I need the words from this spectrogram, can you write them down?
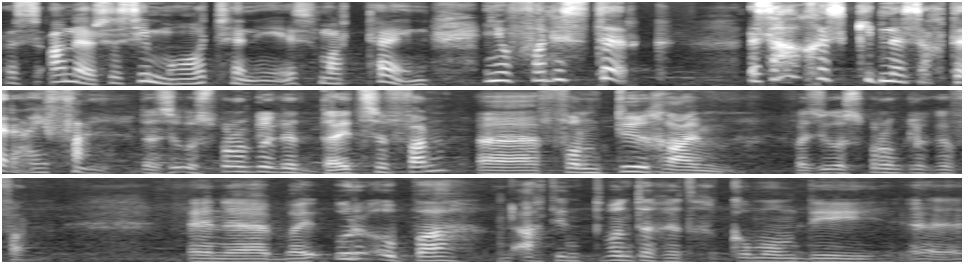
is anders, is nie Martin nie, is Martyn. En jou van is Turk. Is daar geskiedenis agter daai van? Dis 'n oorspronklike Duitse van, uh van Turkheim was die oorspronklike van. En uh by oeroupa in 1820 het gekom om die uh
